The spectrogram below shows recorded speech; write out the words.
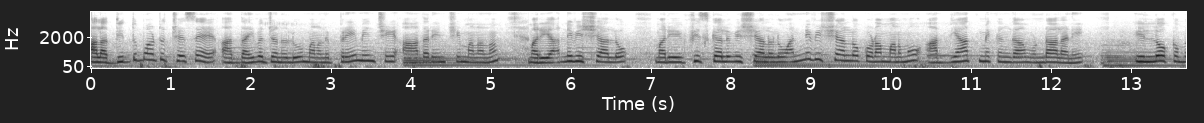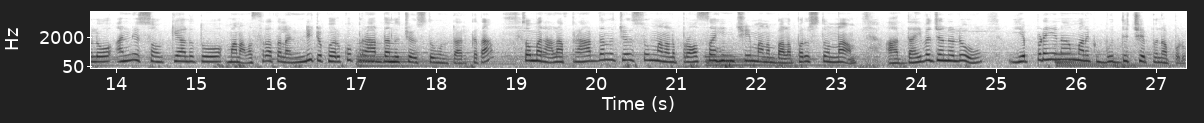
అలా దిద్దుబాటు చేసే ఆ దైవజనులు మనల్ని ప్రేమించి ఆదరించి మనల్ని మరి అన్ని విషయాల్లో మరి ఫిజికల్ విషయాలలో అన్ని విషయాల్లో కూడా మనము ఆధ్యాత్మికంగా ఉండాలని ఈ లోకంలో అన్ని సౌఖ్యాలతో మన అవసరతలన్నిటి కొరకు ప్రార్థనలు చేస్తూ ఉంటారు కదా. సో మరి అలా ప్రార్థనలు చేస్తూ మనల్ని ప్రోత్సహించి మనం బలపరుస్తున్న ఆ దైవజనులు ఎప్పుడైనా మనకు బుద్ధి చెప్పినప్పుడు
